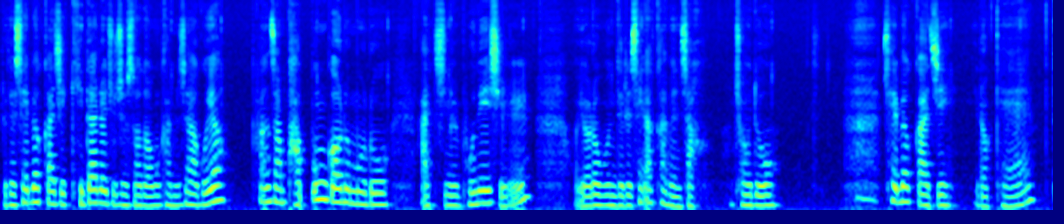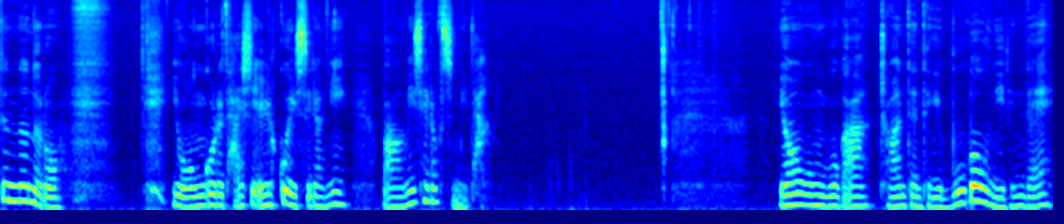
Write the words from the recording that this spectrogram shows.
이렇게 새벽까지 기다려주셔서 너무 감사하고요. 항상 바쁜 걸음으로 아침을 보내실 어, 여러분들을 생각하면서 저도 새벽까지 이렇게 뜬 눈으로 이 원고를 다시 읽고 있으려니 마음이 새롭습니다. 영어 공부가 저한테는 되게 무거운 일인데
